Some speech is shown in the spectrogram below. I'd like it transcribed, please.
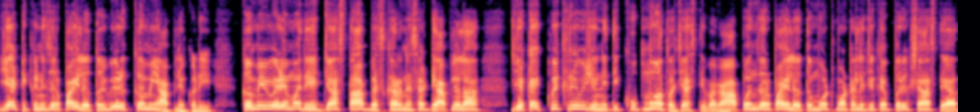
या ठिकाणी जर पाहिलं तर वेळ कमी आहे आपल्याकडे. कमी वेळेमध्ये जास्त अभ्यास करण्यासाठी आपल्याला जे काही क्विक रिव्हिजन आहे ती खूप महत्त्वाची असते बघा आपण जर पाहिलं तर मोठमोठ्याला जे काही परीक्षा असतात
